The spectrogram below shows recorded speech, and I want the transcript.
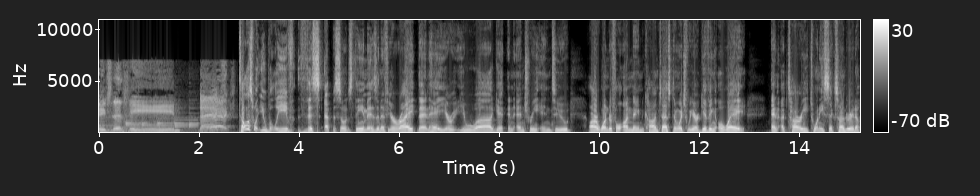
It's the theme. Next! Tell us what you believe this episode's theme is, and if you're right, then hey, you you uh, get an entry into our wonderful unnamed contest in which we are giving away an Atari 2600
